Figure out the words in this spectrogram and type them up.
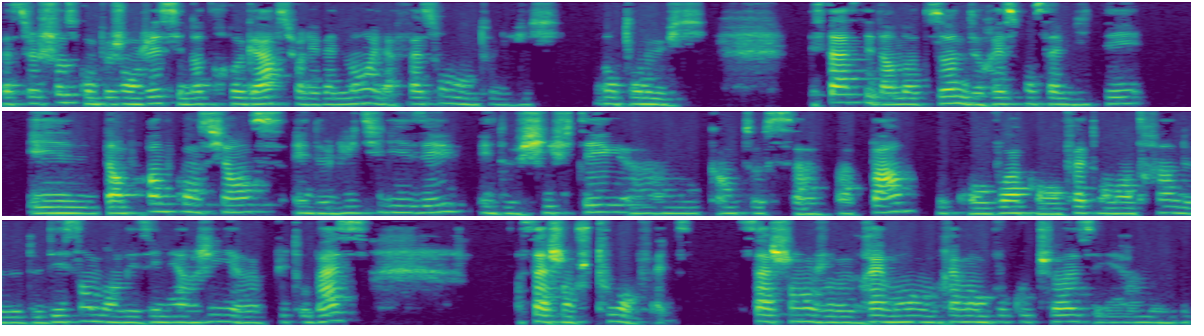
La seule chose qu'on peut changer, c'est notre regard sur l'événement et la façon dont on le vit, dont on le vit. Et ça, c'est dans notre zone de responsabilité et d'en prendre conscience et de l'utiliser et de shifter euh, quand ça va pas ou qu'on voit qu'en fait on est en train de, de descendre dans les énergies euh, plutôt basses, ça change tout en fait. Ça change vraiment vraiment beaucoup de choses et euh,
